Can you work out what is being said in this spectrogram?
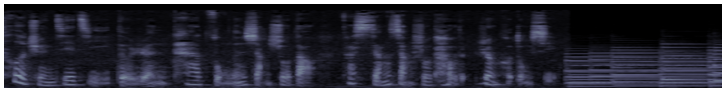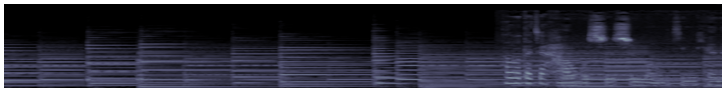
特权阶级的人他总能享受到他想享受到的任何东西。Hello，大家好，我是诗萌。今天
